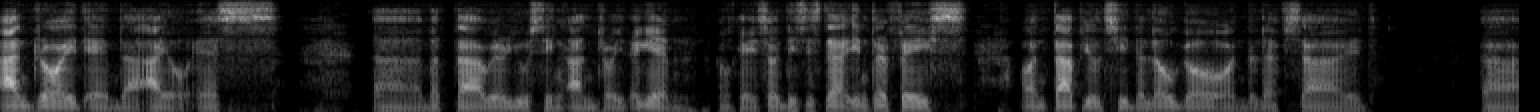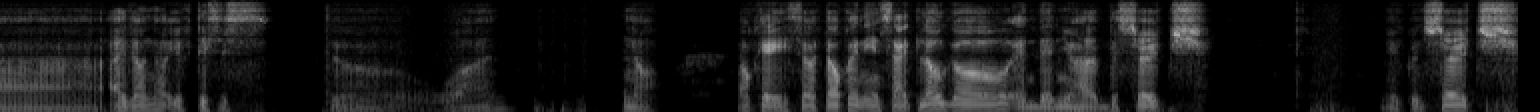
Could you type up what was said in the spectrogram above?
Android and iOS uh, but uh, we're using Android again. Okay so this is the interface. On top you'll see the logo on the left side. Uh, I don't know if this is the one. No. Okay so token insight logo and then you have the search. You could search.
